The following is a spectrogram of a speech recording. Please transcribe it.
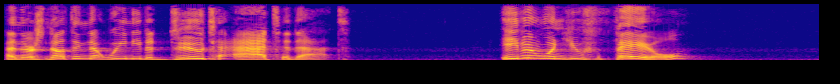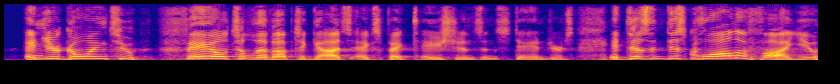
and there's nothing that we need to do to add to that. Even when you fail, and you're going to fail to live up to God's expectations and standards, it doesn't disqualify you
